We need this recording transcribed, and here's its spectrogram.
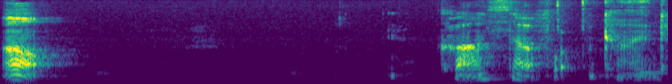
Oh. Cost not for kind.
